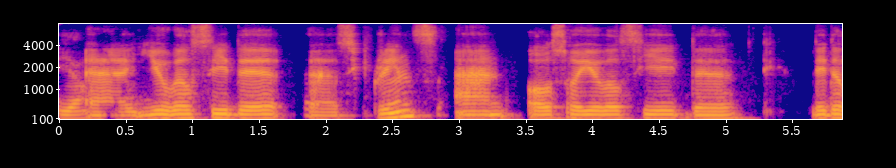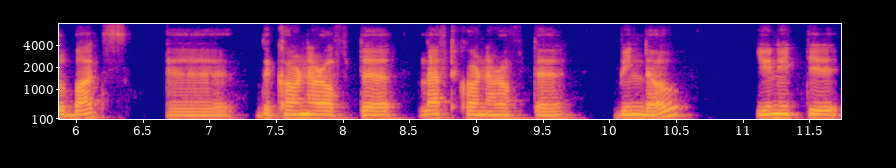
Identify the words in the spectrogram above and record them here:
Yeah. uh, you will see the uh, screens and also you will see the little box, uh, the corner of the left corner of the window. You need to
